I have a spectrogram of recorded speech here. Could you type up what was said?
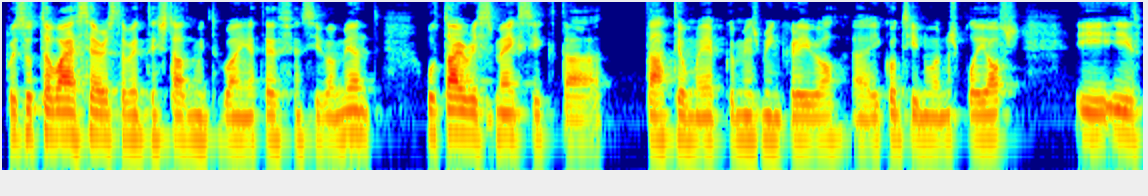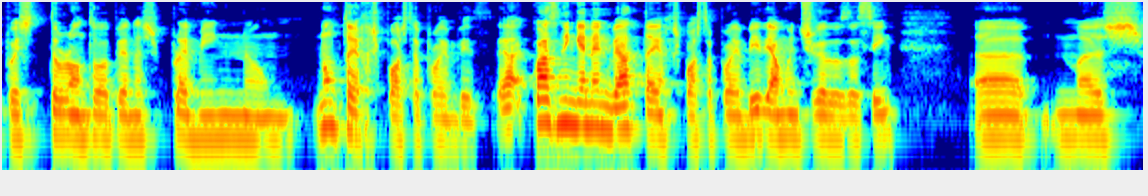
Pois o Tobias Harris também tem estado muito bem, até defensivamente. O Tyrese Maxey, que está tá a ter uma época mesmo incrível uh, e continua nos playoffs. E, e, depois Toronto apenas, para mim, não, não tem resposta para o Embiid. Eh, quase ninguém na NBA tem resposta para o Embiid, e há muitos jogadores assim. Uh, mas,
